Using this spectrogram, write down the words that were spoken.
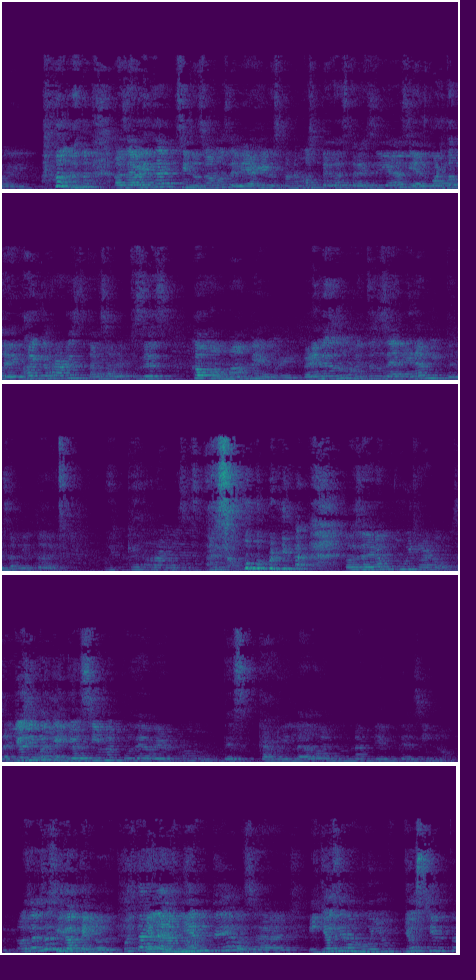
güey. o sea, ahorita si nos vamos de viaje y nos ponemos pedas tres días y al cuarto te digo, ay, qué raro es estar sobria, pues es como mame, güey. Pero en esos momentos, o sea, era mi pensamiento de, güey, qué raro es estar sobria. O sea, era muy raro. O sea, yo siento que yo sí me pude haber como descarrilado en un ambiente así, ¿no? O sea, eso ha sido que lo, Pues el ambiente, o sea, y yo sí era muy, yo siento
